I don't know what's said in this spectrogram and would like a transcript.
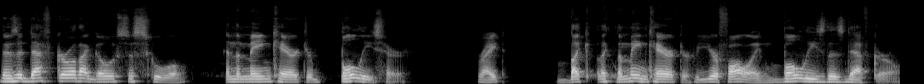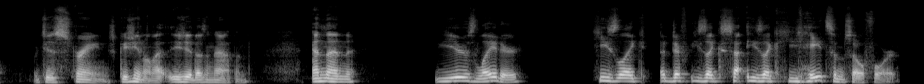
there's a deaf girl that goes to school and the main character bullies her, right? Like like the main character who you're following bullies this deaf girl, which is strange because you know that usually doesn't happen. And then years later, he's like a diff- he's like he's like he hates himself for it.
